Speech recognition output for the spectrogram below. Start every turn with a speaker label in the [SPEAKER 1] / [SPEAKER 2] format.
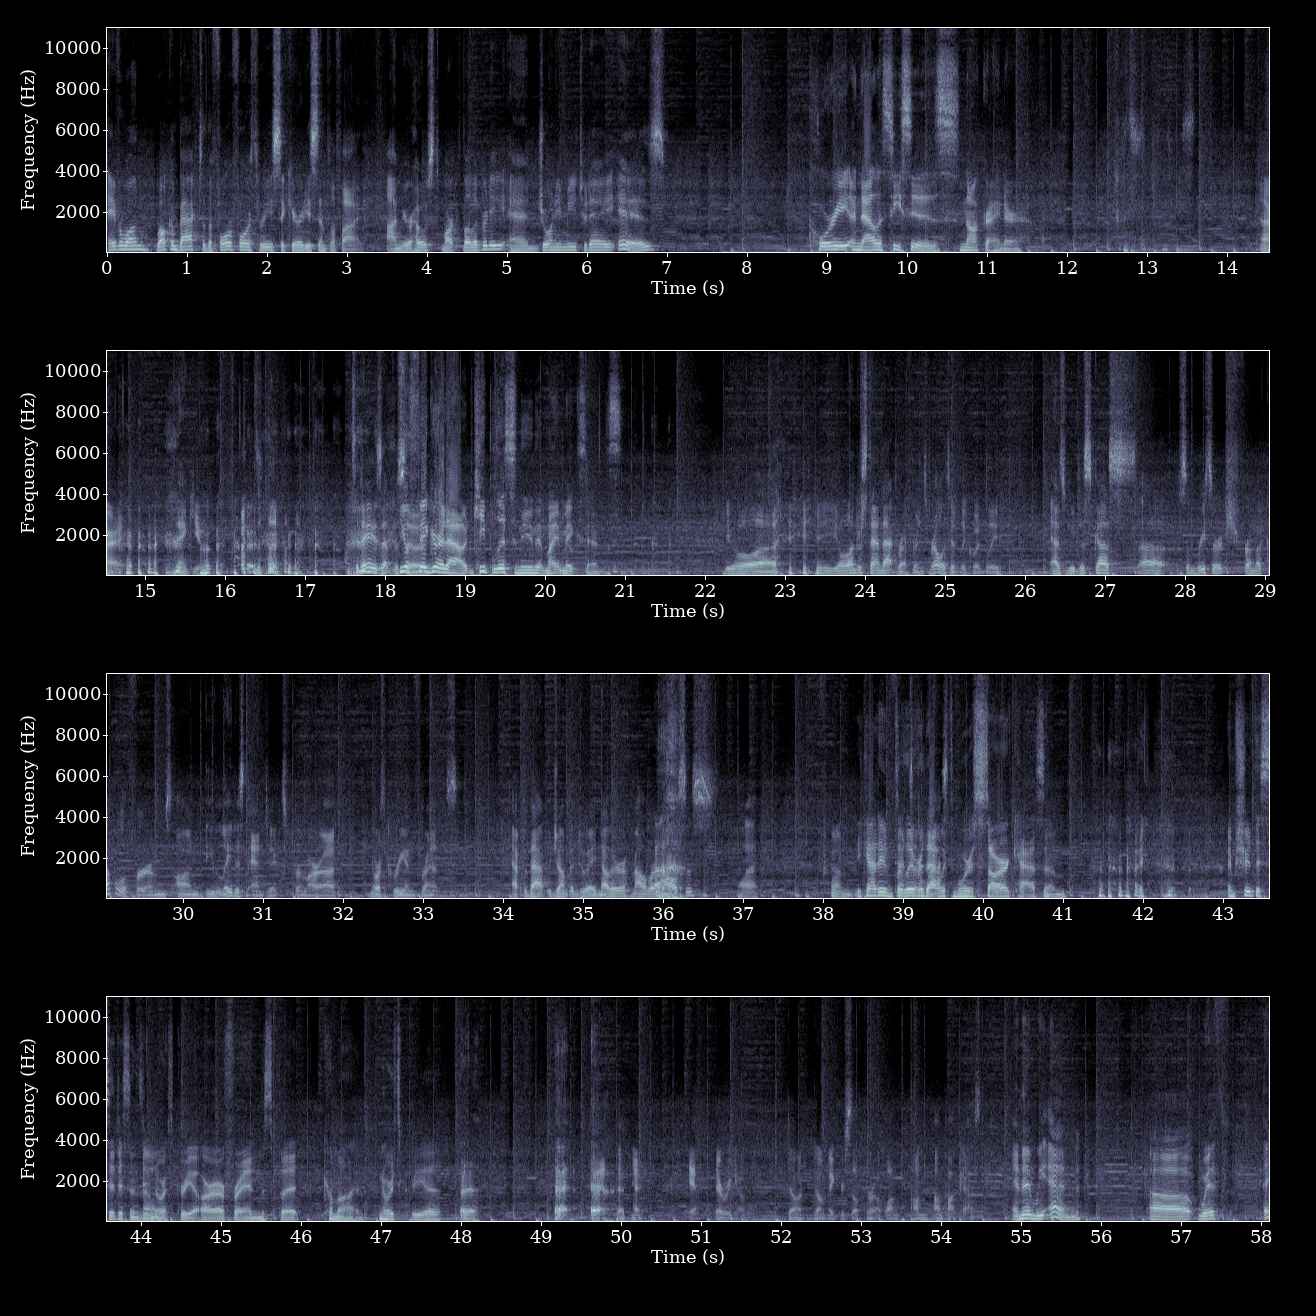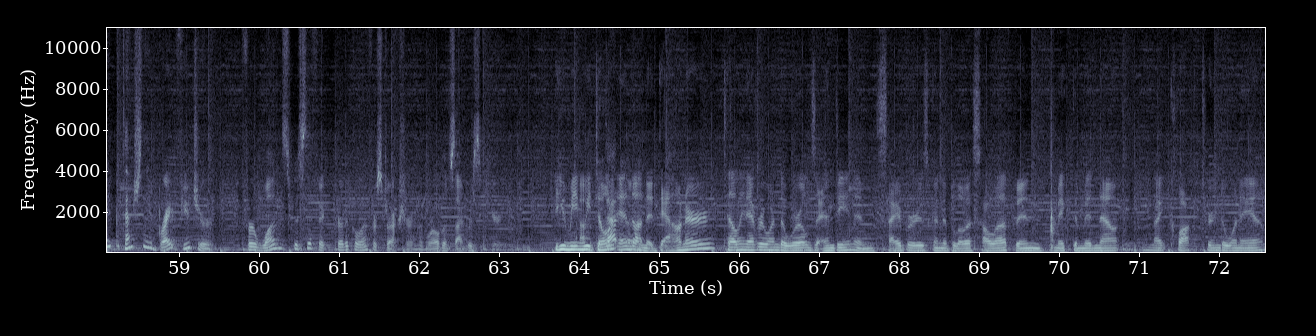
[SPEAKER 1] Hey everyone, welcome back to the 443 Security Simplified. I'm your host, Marc Laliberte, and joining me today is.
[SPEAKER 2] Corey Analysis Nachreiner.
[SPEAKER 1] All right. Thank you. On today's episode,
[SPEAKER 2] You'll figure it out. Keep listening, it might make sense.
[SPEAKER 1] you'll uh, you'll understand that reference relatively quickly as we discuss uh, some research from a couple of firms on the latest antics from our uh, North Korean friends. After that, we jump into another malware analysis. Uh, from
[SPEAKER 2] You got to deliver that with more sarcasm. I'm sure the citizens of
[SPEAKER 1] Um,
[SPEAKER 2] North Korea are our friends, but come on, North Korea. uh,
[SPEAKER 1] Okay. Yeah, there we go. Don't don't make yourself throw up on on, on podcast. And then we end uh, with a potentially bright future for one specific critical infrastructure in the world of cybersecurity.
[SPEAKER 2] You mean we
[SPEAKER 1] Uh,
[SPEAKER 2] don't
[SPEAKER 1] that,
[SPEAKER 2] end
[SPEAKER 1] uh,
[SPEAKER 2] on a downer, telling everyone the world's ending and cyber is going to blow us all up and make the midnight night clock turn to 1 a.m.?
